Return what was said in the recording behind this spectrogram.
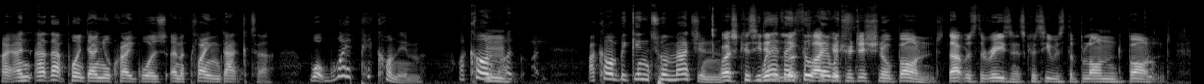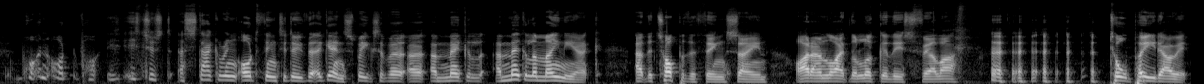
I- And at that point, Daniel Craig was an acclaimed actor. What? Why pick on him? I can't. Hmm. I, I can't begin to imagine. Well, it's because he didn't look like a traditional Bond. That was the reason. It's because he was the blonde Bond. What an odd. What, it's just a staggering odd thing to do. That again speaks of a a, a, megal, a megalomaniac at the top of the thing saying, "I don't like the look of this fella. Torpedo it."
